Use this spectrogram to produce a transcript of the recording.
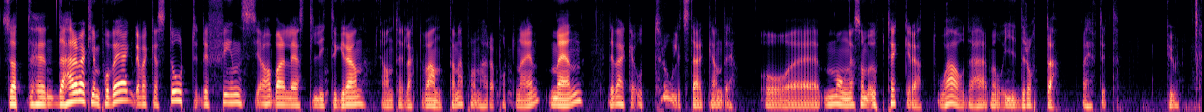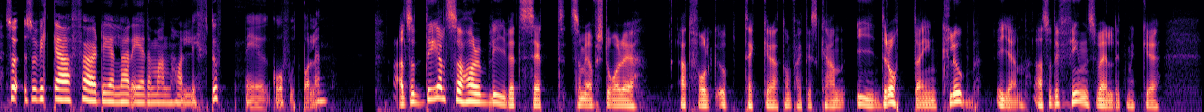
Så att eh, det här är verkligen på väg. Det verkar stort. Det finns, jag har bara läst lite grann. Jag har inte lagt vantarna på de här rapporterna än, men det verkar otroligt stärkande och eh, många som upptäcker att wow, det här med att idrotta, vad häftigt. så, så vilka fördelar är det man har lyft upp med gåfotbollen? Alltså dels så har det blivit ett sätt, som jag förstår det, att folk upptäcker att de faktiskt kan idrotta i en klubb igen. Alltså det finns väldigt mycket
